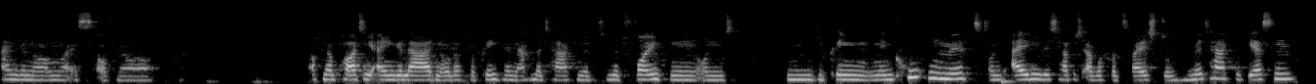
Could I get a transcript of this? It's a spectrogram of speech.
angenommen, man ist auf einer, auf einer Party eingeladen oder verbringt einen Nachmittag mit, mit Freunden und die bringen einen Kuchen mit und eigentlich habe ich aber vor zwei Stunden Mittag gegessen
